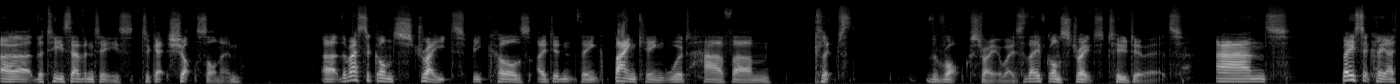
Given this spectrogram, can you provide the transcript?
uh, the T70s to get shots on him. Uh, the rest have gone straight because I didn't think banking would have um, clipped the rock straight away. So they've gone straight to do it. And basically, I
